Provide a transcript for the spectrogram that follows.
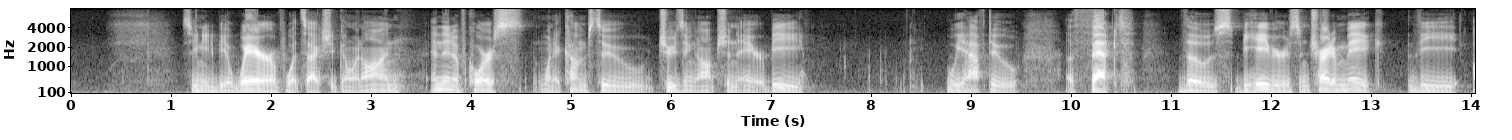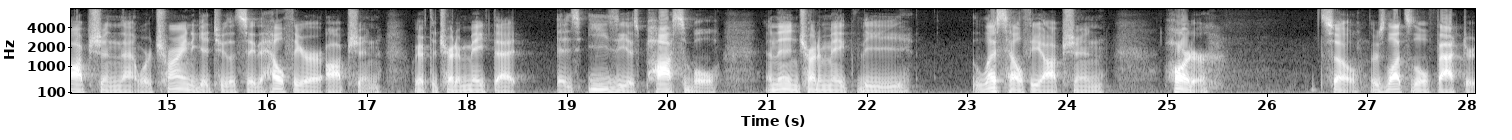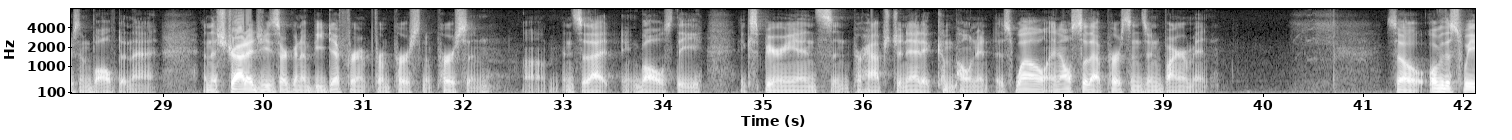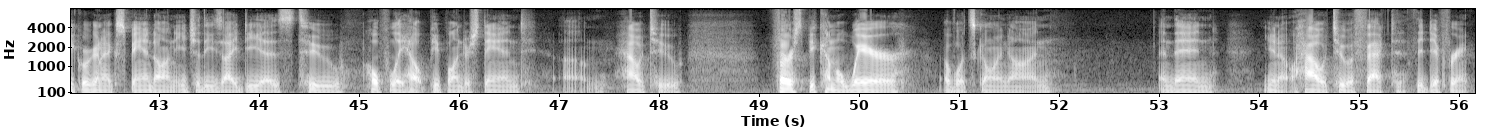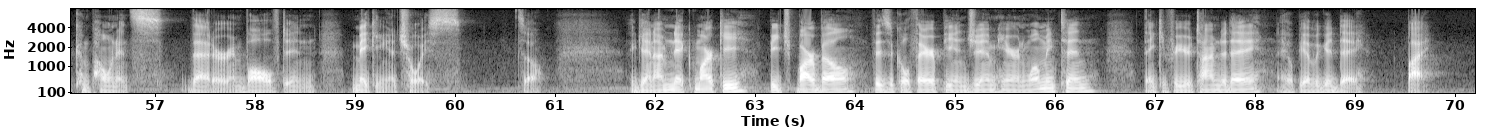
So you need to be aware of what's actually going on. And then, of course, when it comes to choosing option A or B, we have to affect those behaviors and try to make the option that we're trying to get to, let's say the healthier option, we have to try to make that as easy as possible and then try to make the less healthy option harder. So there's lots of little factors involved in that. And the strategies are going to be different from person to person. Um, and so that involves the experience and perhaps genetic component as well, and also that person's environment. So over this week, we're going to expand on each of these ideas to hopefully help people understand um, how to first become aware of what's going on, and then you know how to affect the different components that are involved in making a choice. So again, I'm Nick Markis, Beach Barbell Physical Therapy and Gym here in Wilmington. Thank you for your time today. I hope you have a good day.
